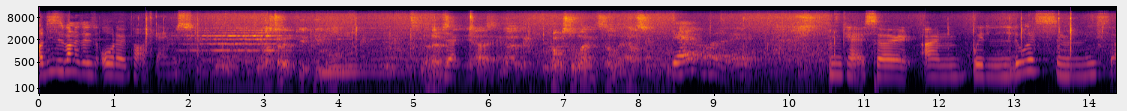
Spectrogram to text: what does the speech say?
Oh, this is one of those auto path games. I still got a few people that have seen the house and go, they're probably still waiting to sell the house. Okay, so I'm with Lewis and Lisa.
